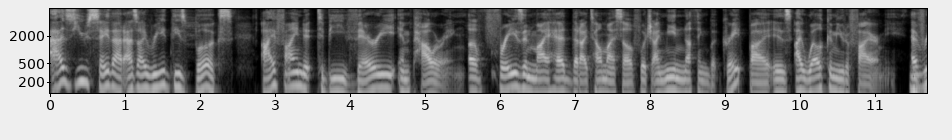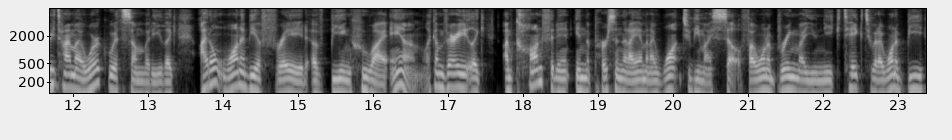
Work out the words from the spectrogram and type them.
as you say that, as I read these books, I find it to be very empowering. A phrase in my head that I tell myself, which I mean nothing but great by, is I welcome you to fire me. Mm-hmm. Every time I work with somebody, like I don't want to be afraid of being who I am. Like I'm very like I'm confident in the person that I am and I want to be myself. I want to bring my unique take to it. I want to be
